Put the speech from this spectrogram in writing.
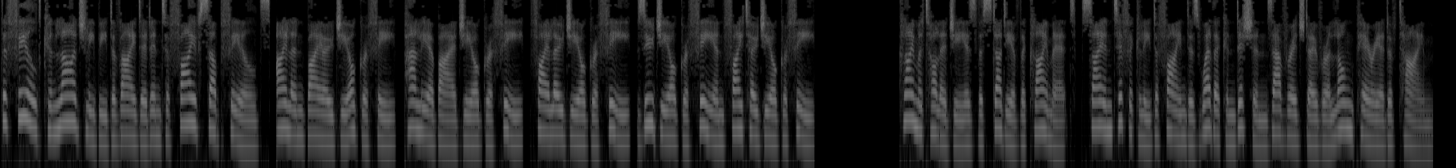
The field can largely be divided into five subfields, island biogeography, paleobiogeography, phylogeography, zoogeography and phytogeography. Climatology is the study of the climate, scientifically defined as weather conditions averaged over a long period of time.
